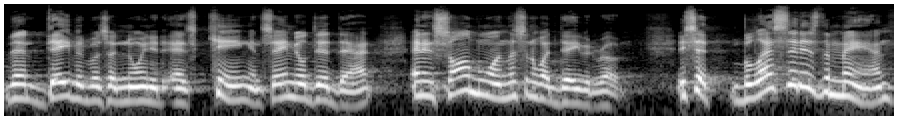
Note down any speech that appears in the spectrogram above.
Then David was anointed as king, and Samuel did that. And in Psalm 1, listen to what David wrote. He said, Blessed is the man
